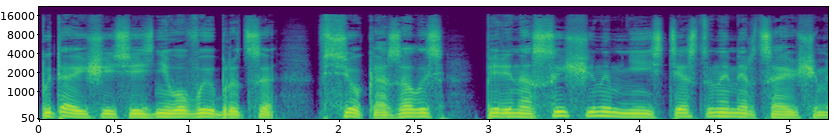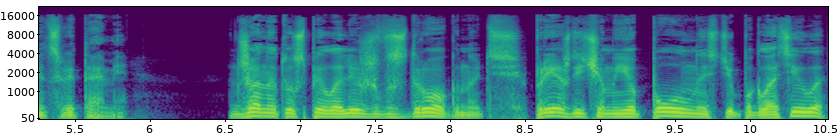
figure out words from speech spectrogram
пытающийся из него выбраться, все казалось перенасыщенным неестественно мерцающими цветами. Джанет успела лишь вздрогнуть, прежде чем ее полностью поглотило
